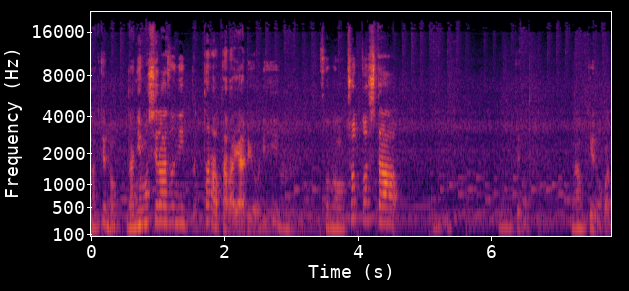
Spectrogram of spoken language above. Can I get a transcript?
なんていうの？何も知らずにタラタラやるより、そのちょっとしたなんていうの？なんていうのかな？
